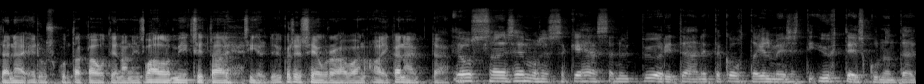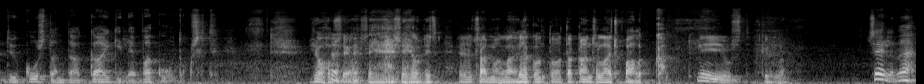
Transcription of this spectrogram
tänä eduskuntakautena niin valmiiksi tai siirtyykö se seuraavaan, aika näyttää. Jossain semmoisessa kehässä nyt pyöritään, että kohta ilmeisesti yhteiskunnan täytyy kustantaa kaikille vakuutukset. Joo, se, se, se oli samalla lailla kuin tuota kansalaispalkka. Niin just. Kyllä. Selvä.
